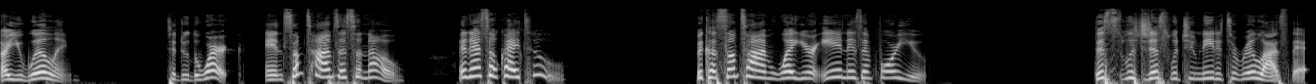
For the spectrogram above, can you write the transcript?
Are you willing to do the work? And sometimes it's a no. And that's okay too. Because sometimes what you're in isn't for you. This was just what you needed to realize that.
